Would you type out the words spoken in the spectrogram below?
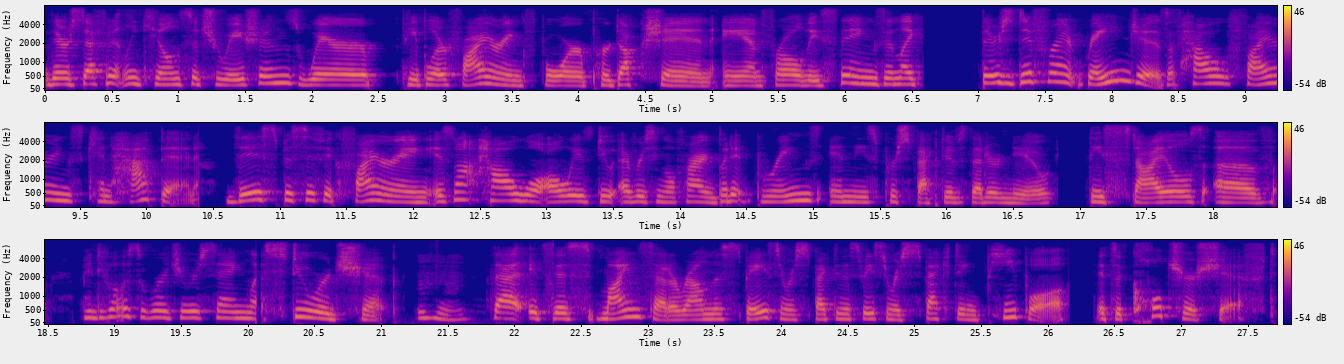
there's definitely kiln situations where people are firing for production and for all these things. And like, there's different ranges of how firings can happen this specific firing is not how we'll always do every single firing, but it brings in these perspectives that are new, these styles of Mindy, what was the word you were saying? Like stewardship. Mm-hmm. That it's this mindset around this space and respecting the space and respecting people. It's a culture shift.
